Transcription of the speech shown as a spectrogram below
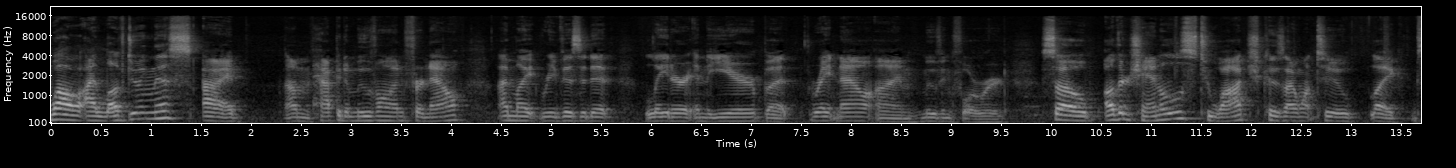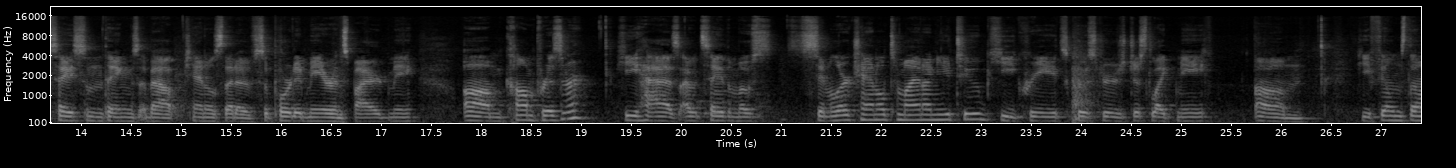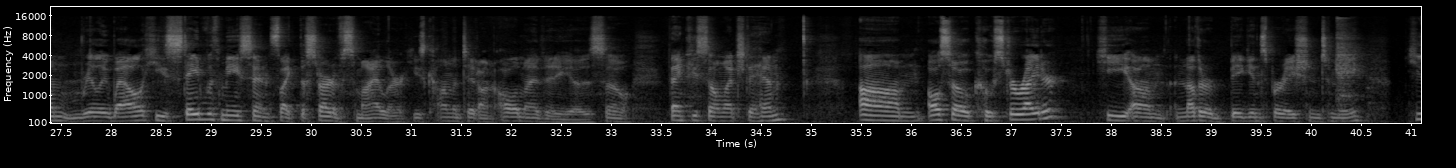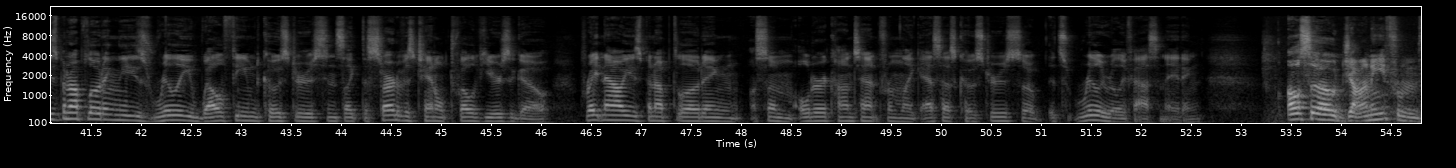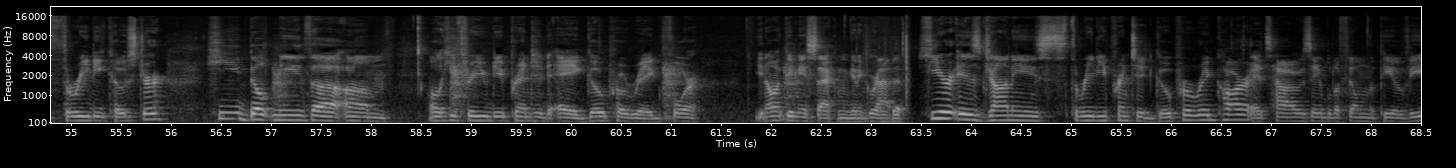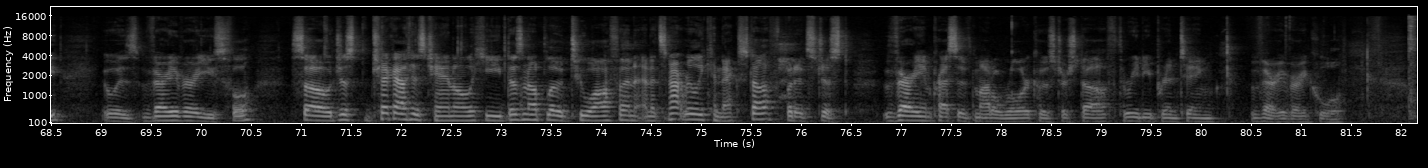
while I love doing this, I, I'm happy to move on for now. I might revisit it later in the year, but right now I'm moving forward. So other channels to watch because I want to like say some things about channels that have supported me or inspired me. Um, Calm Prisoner he has, I would say, the most similar channel to mine on YouTube. He creates coasters just like me. Um, he films them really well. He's stayed with me since like the start of Smiler. He's commented on all of my videos, so thank you so much to him. Um, also, Coaster Writer. He, um, another big inspiration to me. He's been uploading these really well-themed coasters since like the start of his channel 12 years ago. Right now, he's been uploading some older content from like SS Coasters, so it's really, really fascinating. Also, Johnny from 3D Coaster, he built me the, um, well, he 3D printed a GoPro rig for, you know what, give me a sec, I'm gonna grab it. Here is Johnny's 3D printed GoPro rig car. It's how I was able to film the POV. It was very, very useful. So just check out his channel. He doesn't upload too often, and it's not really K'NEX stuff, but it's just very impressive model roller coaster stuff, 3D printing, very, very cool.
